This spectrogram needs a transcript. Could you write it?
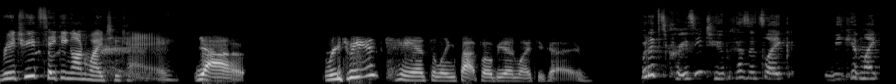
Retweets taking on Y2K. yeah, retweet is canceling fat phobia and Y2K. But it's crazy too because it's like we can like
